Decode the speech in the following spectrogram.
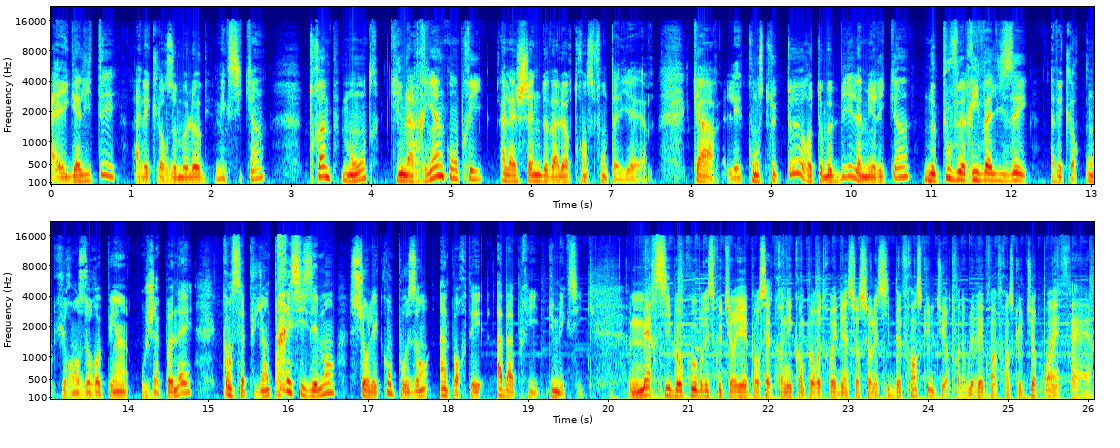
à égalité avec leurs homologues mexicains, Trump montre qu'il n'a rien compris à la chaîne de valeur transfrontalière, car les constructeurs automobiles américains ne pouvaient rivaliser avec leurs concurrents européens ou japonais qu'en s'appuyant précisément sur les composants importés à bas prix du Mexique. Merci beaucoup Brice Couturier pour cette chronique qu'on peut retrouver bien sûr sur le site de France Culture, www.franceculture.fr.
